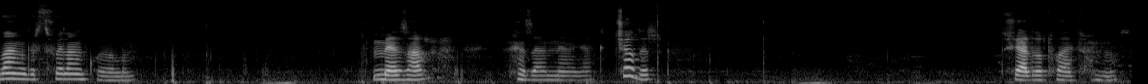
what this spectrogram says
Langırt falan koyalım. Mezar. Mezar ne alaka? Çadır. Dışarıda tuvalet olmaz.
